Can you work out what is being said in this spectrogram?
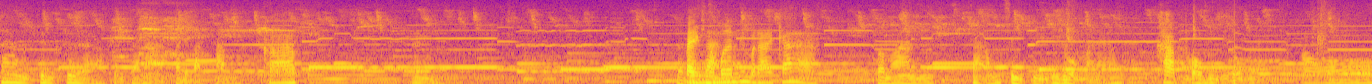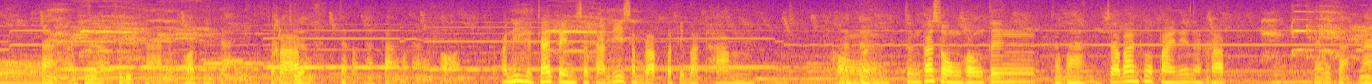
สร้างขึ้นเพื่อเป็นการปฏิบัติธรรมครับซึ่งก็แปลได้งสปร้าระเมินนี่มาได้กล้า ประมาณ3-4ปีที่ล่วงมาแล้วครับผมปีที่ล่วงมาแล้วอ๋อสร้างไว้เพื่อประดิษฐานหลวงพ่อทันใจทรงครับเครื่องจักรพรรดิกลางมาทางนครอันนี้จะใช้เป็นสถานที่สำหรับปฏิบัติธรรมของแล้วก็ตึงพระสงฆ์ของตึงชาวบ้านชาวบ้านทั่วไปนี่นะครับ ในโอกาสหน้า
